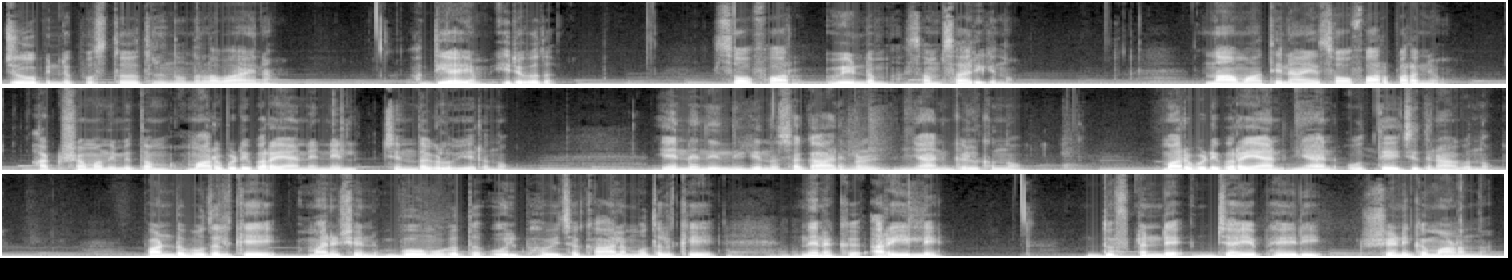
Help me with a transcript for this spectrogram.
ജോബിന്റെ പുസ്തകത്തിൽ നിന്നുള്ള വായന. അദ്ധ്യായം ഇരുപത്. സോഫാർ വീണ്ടും സംസാരിക്കുന്നു. നാമാത്യനായ സോഫാർ പറഞ്ഞു അക്ഷമനിമിത്തം മറുപടി പറയാൻ എന്നിൽ ചിന്തകൾ ഉയരുന്നു. എന്നെ നിന്ദിക്കുന്ന ശകാരങ്ങൾ ഞാൻ കേൾക്കുന്നു. മറുപടി പറയാൻ ഞാൻ ഉത്തേജിതനാകുന്നു. പണ്ട് മുതൽക്കേ മനുഷ്യൻ ഭൂമുഖത്ത് ഉത്ഭവിച്ച കാലം മുതൽക്കേ നിനക്ക് അറിയില്ലേ? ദുഷ്ടന്റെ ജയഭേരി ക്ഷണികമാണെന്ന്.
